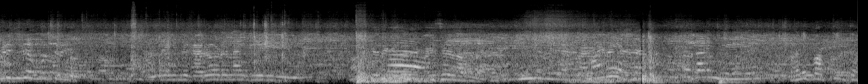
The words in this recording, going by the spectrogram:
வெட்டினா இந்த கருவாடெல்லாம் கீறிடுங்க அதுக்கு எனக்கு பைசா வரல மணி எத்தனை? கழிஞ்சு மணி பத்து இதே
